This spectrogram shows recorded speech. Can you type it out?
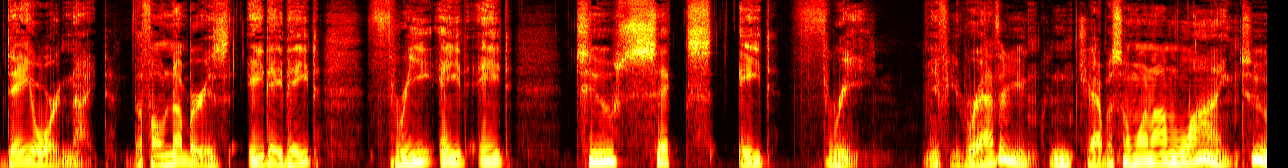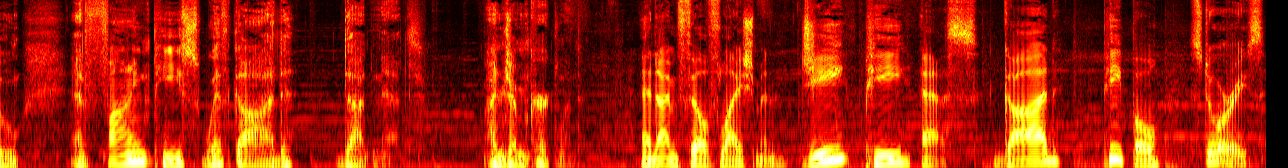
day or night. The phone number is 888 388 2683. If you'd rather, you can chat with someone online too at findpeacewithgod.net. I'm Jim Kirkland. And I'm Phil Fleischman. GPS God, People, Stories.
